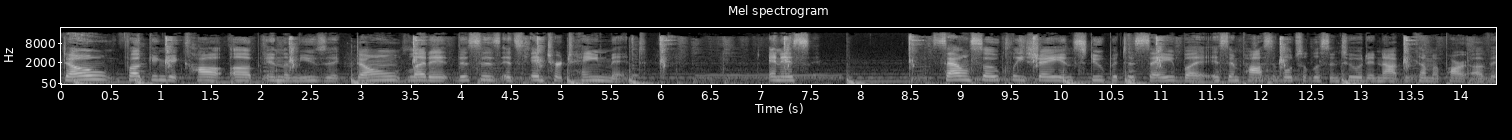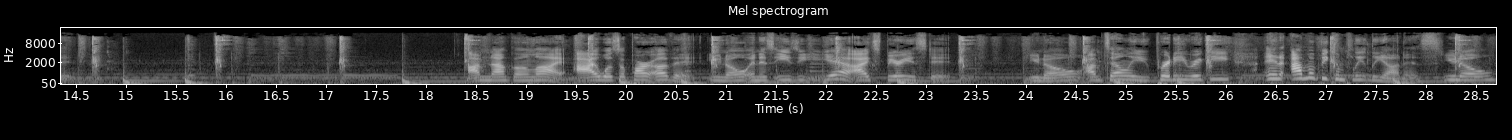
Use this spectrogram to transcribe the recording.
don't fucking get caught up in the music. Don't let it. This is it's entertainment, and it's sounds so cliche and stupid to say, but it's impossible to listen to it and not become a part of it. I'm not gonna lie, I was a part of it, you know, and it's easy. Yeah, I experienced it. You know, I'm telling you, Pretty Ricky, and I'm gonna be completely honest, you know,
